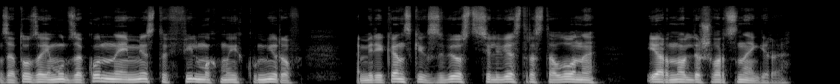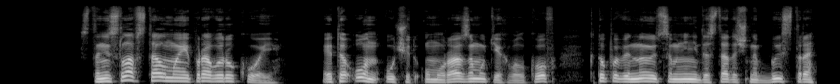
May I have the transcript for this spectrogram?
зато займут законное место в фильмах моих кумиров, американских звезд Сильвестра Сталлоне и Арнольда Шварценеггера. Станислав стал моей правой рукой. Это он учит уму-разуму тех волков, кто повинуется мне недостаточно быстро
